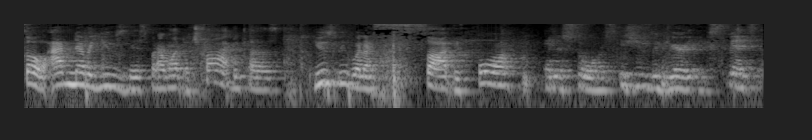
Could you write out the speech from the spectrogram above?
So I've never used this, but I want to try it because usually when I saw it before in the stores, it's usually very expensive.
